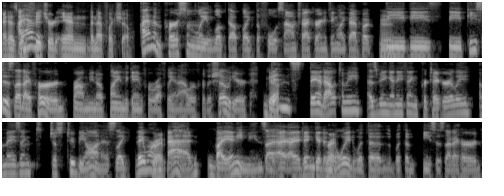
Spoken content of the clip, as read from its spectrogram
It has been featured in the Netflix show. I haven't personally looked up like the full soundtrack or anything like that, but Hmm. the the the pieces that I've heard from you know playing the game for roughly an hour for the show here Hmm. Yeah. didn't stand out to me as being anything particularly amazing. Just to be honest, like they weren't Right. bad by any means. I, I didn't get Right. annoyed with the with the pieces that I heard,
